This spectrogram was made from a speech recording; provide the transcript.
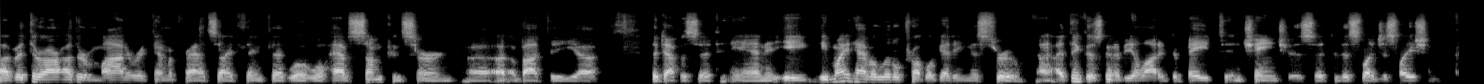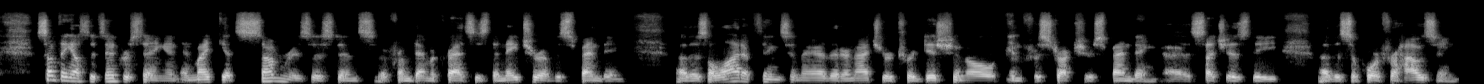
Uh, but there are other moderate Democrats, I think, that will, will have some concern uh, about the uh, the deficit, and he he might have a little trouble getting this through. Uh, I think there's going to be a lot of debate and changes uh, to this legislation. Something else that's interesting and, and might get some resistance from Democrats is the nature of the spending. Uh, there's a lot of things in there that are not your traditional infrastructure spending, uh, such as the uh, the support for housing.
